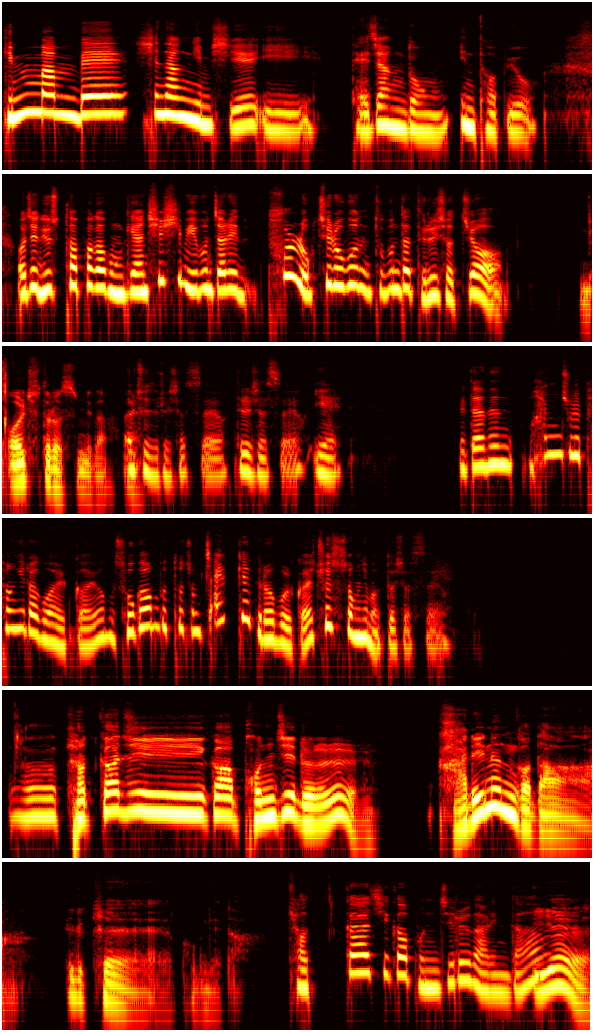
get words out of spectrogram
김만배 신학님 씨의 이 대장동 인터뷰. 어제 뉴스타파가 공개한 72분짜리 풀 녹취록은 두 분 다 들으셨죠? 얼추 들었습니다. 네. 얼추 들으셨어요. 들으셨어요. 예. 일단은 한 줄 평이라고 할까요? 뭐 소감부터 좀 짧게 들어볼까요? 최수성님 어떠셨어요? 어, 곁가지가 본질을 가리는 거다. 이렇게 봅니다. 곁가지가 본질을 가린다. 예.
